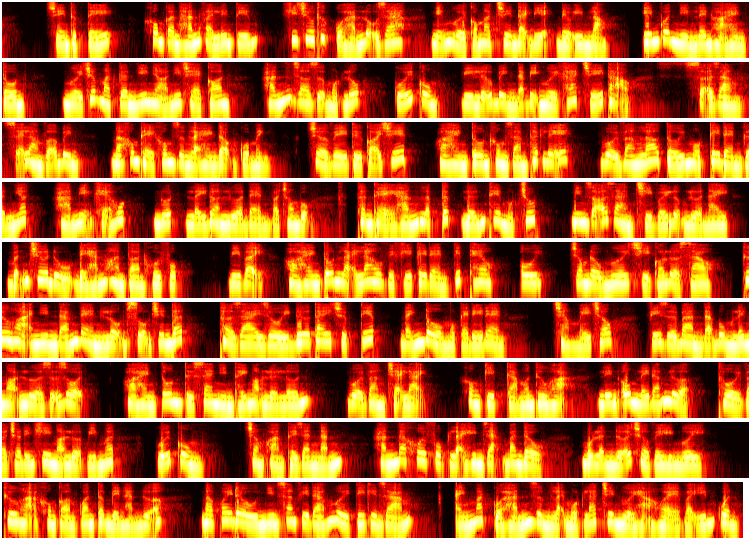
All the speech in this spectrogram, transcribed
Trên thực tế, không cần hắn phải lên tiếng, khi chiêu thức của hắn lộ ra, những người có mặt trên đại điện đều im lặng. Yến Quân nhìn lên Hỏa Hành Tôn, người trước mặt gần như nhỏ như trẻ con, hắn do dự một lúc, cuối cùng vì Lữ Bình đã bị người khác chế tạo, sợ rằng sẽ làm vỡ bình, mà không thể không dừng lại hành động của mình. Trở về từ cõi chết, Hỏa Hành Tôn không dám thất lễ, vội vàng lao tới một cây đèn gần nhất, há miệng khẽ hút, nuốt lấy đoàn lửa đèn vào trong bụng. Thân thể hắn lập tức lớn thêm một chút, nhưng rõ ràng chỉ với lượng lửa này vẫn chưa đủ để hắn hoàn toàn khôi phục. Vì vậy, Hỏa Hành Tôn lại lao về phía cây đèn tiếp theo. Ôi, trong đầu ngươi chỉ có lửa sao? Thư Họa nhìn đám đèn lộn xộn trên đất, thở dài rồi đưa tay trực tiếp đánh đổ một cái đế đèn. Chẳng mấy chốc, phía dưới bàn đã bùng lên ngọn lửa dữ dội. Hỏa Hành Tôn từ xa nhìn thấy ngọn lửa lớn, vội vàng chạy lại, không kịp cảm ơn Thư Họa, liền ôm lấy đám lửa, thổi và cho đến khi ngọn lửa biến mất. Cuối cùng, trong khoảng thời gian ngắn, hắn đã khôi phục lại hình dạng ban đầu, một lần nữa trở về hình người. Thư Họa không còn quan tâm đến hắn nữa, mà quay đầu nhìn sang phía đám người Ti Thiên Giám. Ánh mắt của hắn dừng lại một lát trên người Hạ Hoè và Yến Quân,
